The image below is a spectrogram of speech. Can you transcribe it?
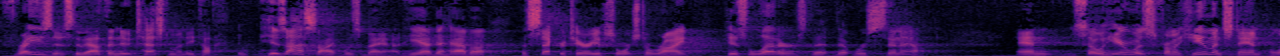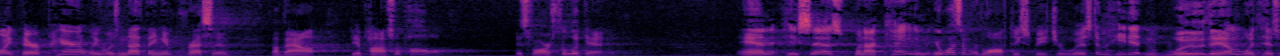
phrases throughout the New Testament. He taught, his eyesight was bad. He had to have a, a secretary of sorts to write his letters that, that were sent out. And so here was, from a human standpoint, there apparently was nothing impressive about the Apostle Paul as far as to look at it. And he says, When I came, it wasn't with lofty speech or wisdom. He didn't woo them with his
